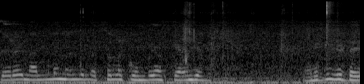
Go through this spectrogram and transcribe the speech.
ചെറിയ നല്ല നല്ല രസമുള്ള കൊമ്പ് ഞാൻ സ്കാൻ ചെയ്തിട്ടുണ്ട്. എനിക്ക് കിട്ടി.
